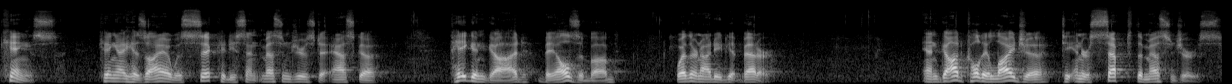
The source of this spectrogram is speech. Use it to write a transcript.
Kings. King Ahaziah was sick, and he sent messengers to ask a pagan god, Beelzebub, whether or not he'd get better. And God called Elijah to intercept the messengers.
